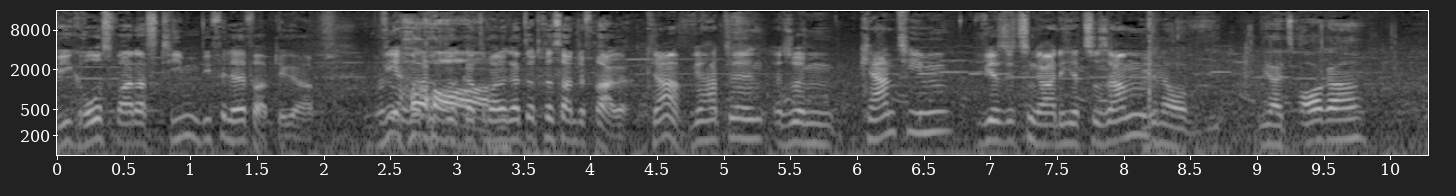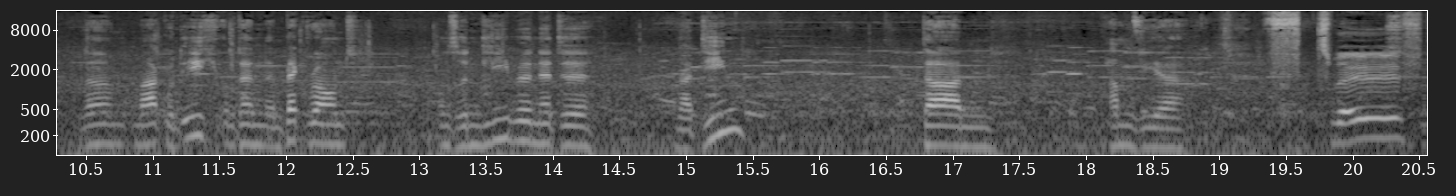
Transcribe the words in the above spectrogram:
Wie groß war das Team? Wie viele Helfer habt ihr gehabt? Wir das ist ganz mal eine ganz interessante Frage. Klar, wir hatten, also im Kernteam, wir sitzen gerade hier zusammen. Genau, wir als Orga, ne, Marc und ich und dann im Background unsere liebe, nette Nadine. Dann haben wir Zwölf,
